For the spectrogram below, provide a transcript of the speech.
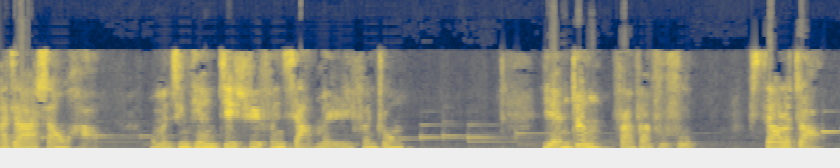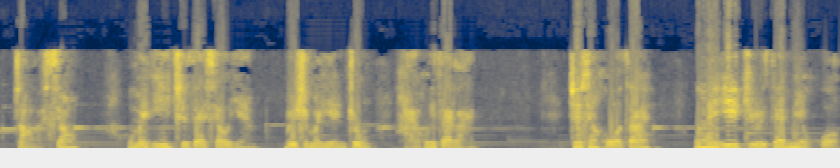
大家上午好，我们今天继续分享每日一分钟。炎症反反复复，消了长，长了消，我们一直在消炎，为什么炎症还会再来？就像火灾，我们一直在灭火，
